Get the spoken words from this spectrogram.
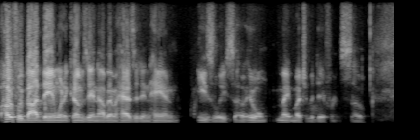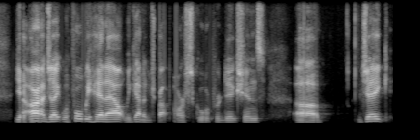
hopefully by then when it comes in, Alabama has it in hand easily, so it won't make much of a difference. So, Yeah. All right, Jake. Before we head out, we got to drop our score predictions. Uh, Jake,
